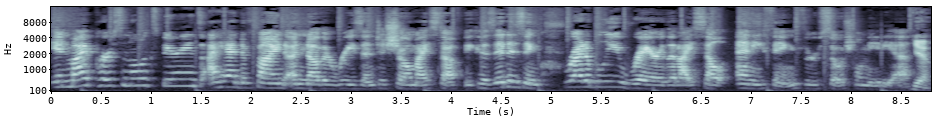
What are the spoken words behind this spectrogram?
In my personal experience, I had to find another reason to show my stuff because it is incredibly rare that I sell anything through social media. Yeah.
